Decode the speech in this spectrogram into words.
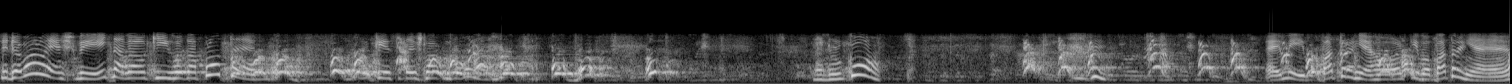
Ty dovoluješ, viď, na velkýho za plotem. Tak jestli tady šla Na dulku. Emi, opatrně, holky, opatrně.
